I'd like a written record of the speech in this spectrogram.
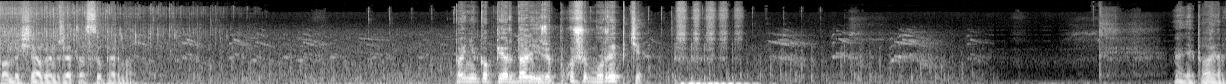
Pomyślałbym, że to Superman. Powinien go pierdolić, że proszę mu rybcie. No nie powiem.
